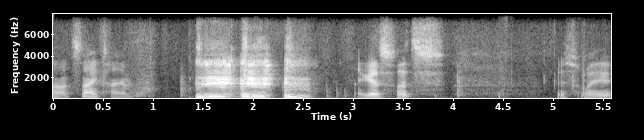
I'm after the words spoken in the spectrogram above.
Oh, it's nighttime. I guess let's just wait.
